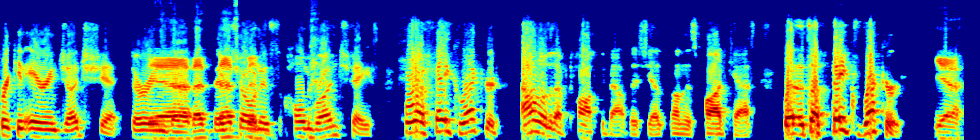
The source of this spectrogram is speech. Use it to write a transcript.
freaking Aaron Judge shit during Yeah, the that- they're showing been- his home run chase for a fake record. I don't know that I've talked about this yet on this podcast, but it's a fake record. Yeah,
